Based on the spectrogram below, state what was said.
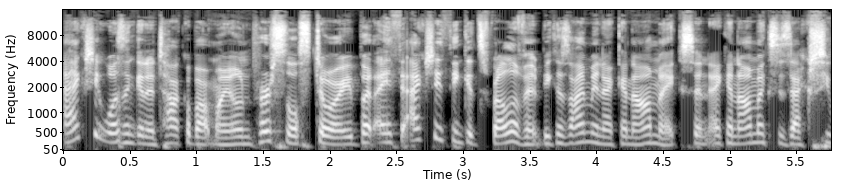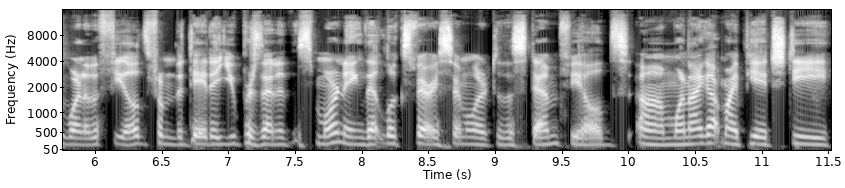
I actually wasn't going to talk about my own personal story, but I th- actually think it's relevant because I'm in economics, and economics is actually one of the fields from the data you presented this morning that looks very similar to the STEM fields. Um, when I got my PhD,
